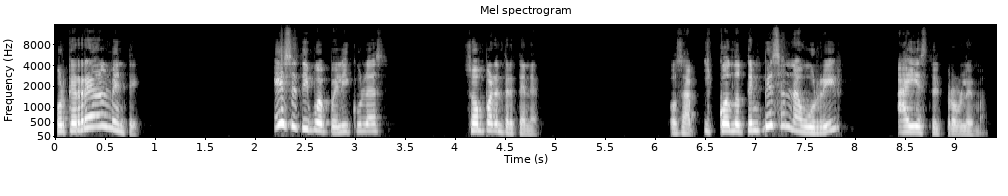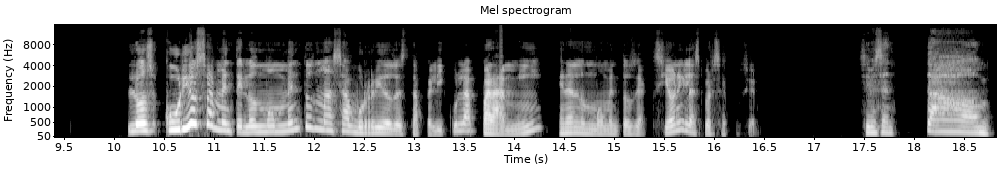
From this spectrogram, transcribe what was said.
Porque realmente, ese tipo de películas son para entretener. O sea, y cuando te empiezan a aburrir, ahí está el problema. Los, curiosamente, los momentos más aburridos de esta película, para mí, eran los momentos de acción y las persecuciones. Se me hacen tan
